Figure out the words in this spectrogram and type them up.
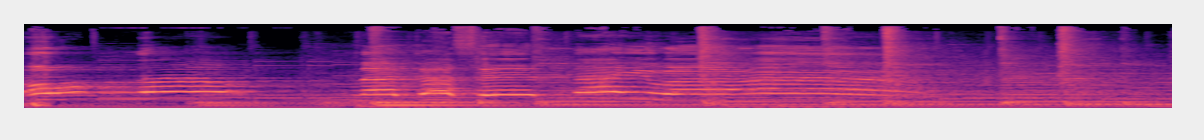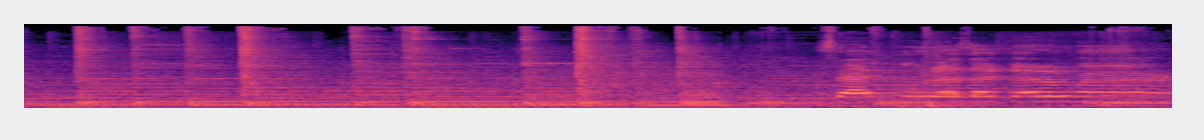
Onda nakase nai wa Sakura sakura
